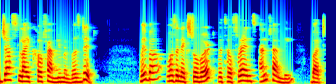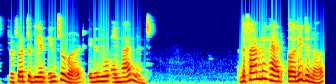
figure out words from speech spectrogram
just like her family members did. Vibha was an extrovert with her friends and family but preferred to be an introvert in a new environment. The family had early dinner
